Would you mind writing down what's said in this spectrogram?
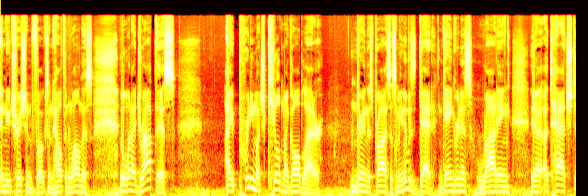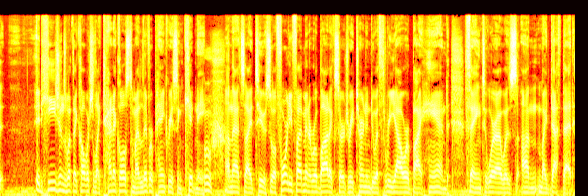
and nutrition folks and health and wellness. But when I dropped this, I pretty much killed my gallbladder during this process. I mean, it was dead, gangrenous, rotting, uh, attached adhesions, what they call, which is like tentacles to my liver, pancreas, and kidney Oof. on that side too. So a 45 minute robotic surgery turned into a three hour by hand thing to where I was on my deathbed.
